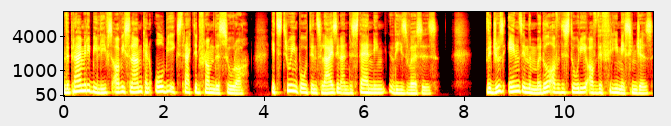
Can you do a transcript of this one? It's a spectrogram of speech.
The primary beliefs of Islam can all be extracted from this surah. Its true importance lies in understanding these verses. The juz ends in the middle of the story of the three messengers.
